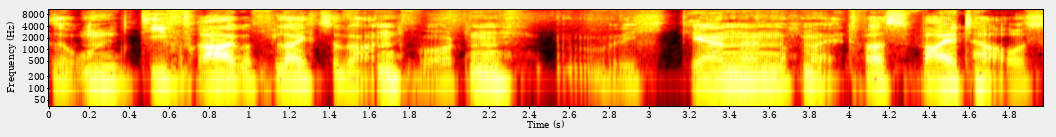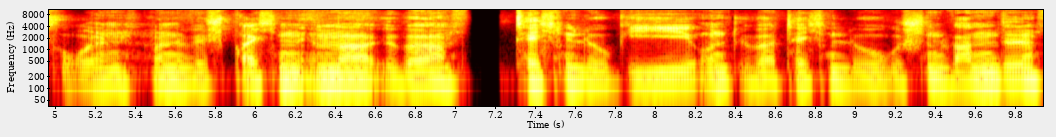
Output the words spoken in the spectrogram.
Also um die Frage vielleicht zu beantworten, würde ich gerne noch mal etwas weiter ausholen. Und wir sprechen immer über Technologie und über technologischen Wandel.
